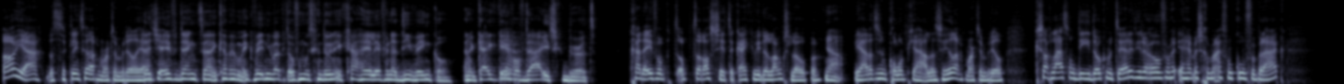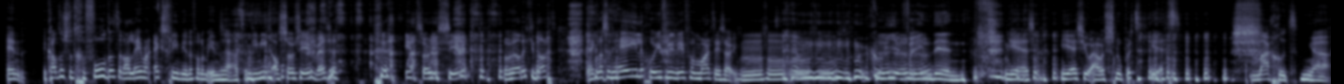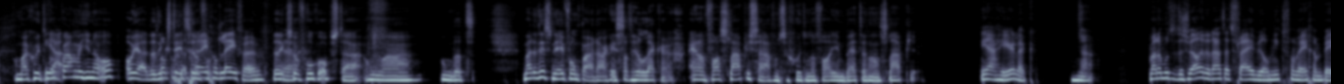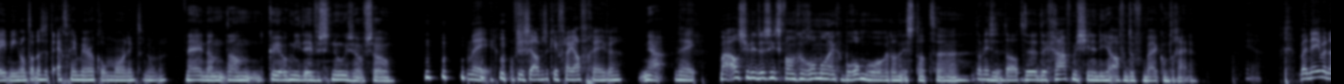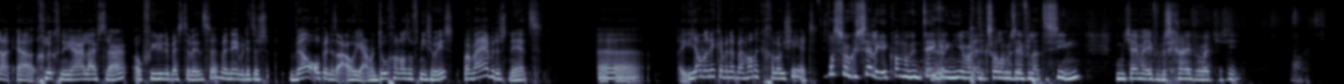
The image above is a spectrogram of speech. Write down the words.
Oh ja, dat klinkt heel erg Martin Bril, ja. Dat je even denkt, uh, ik, heb, ik weet niet waar ik het over moet gaan doen. Ik ga heel even naar die winkel. En dan kijk ik even of daar iets gebeurt. Ik ga er even op het, op het terras zitten, kijken wie er langs lopen. Ja. Ja, dat is een kolompje halen. Dat is heel erg Martin Bril. Ik zag laatst nog die documentaire die erover hem is gemaakt van Koen Verbraak. En ik had dus het gevoel dat er alleen maar ex-vriendinnen van hem in zaten. Die niet al zozeer werden geïntroduceerd. Maar wel dat je dacht, ja, ik was een hele goede vriendin van Martin. Zo, mm -hmm, goede vriendin. Yes, yes, you oude snoepert. Yes. Maar goed. Ja, maar goed, hoe kwamen we hier nou op? Oh ja, dat ik op steeds zo geregeld leven. Dat ik zo vroeg opsta. Om, uh, omdat... Maar dat is, nee, voor een paar dagen is dat heel lekker. En dan vast slaap je s'avonds zo goed. En dan val je in bed en dan slaap je. Ja, heerlijk. Ja. Maar dan moet het dus wel inderdaad uit vrije wil, niet vanwege een baby. Want dan is het echt geen miracle morning te noemen. Nee, dan, dan kun je ook niet even snoezen of zo. nee, of jezelf eens een keer vrij afgeven. Ja. Nee. Maar als jullie dus iets van gerommel en gebrom horen, dan is dat, uh, dan is de, het dat. De, de graafmachine die hier af en toe voorbij komt rijden. Ja. Wij nemen nou, ja, gelukkig nieuwjaar, luisteraar. Ook voor jullie de beste wensen. Wij nemen dit dus wel op in het oude jaar. Maar doe gewoon alsof het niet zo is. Maar wij hebben dus net uh, Jan en ik hebben net bij Hanneke gelogeerd. Het was zo gezellig. Ik kwam nog een tekening hier. Wacht, ik zal hem eens even laten zien. Dan moet jij me even beschrijven wat je ziet. Wacht.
